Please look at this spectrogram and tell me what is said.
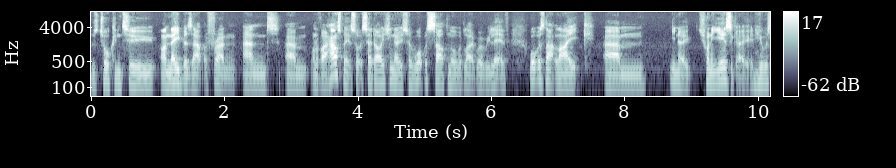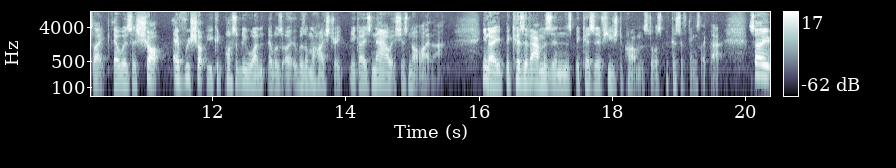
was talking to our neighbours out the front, and um, one of our housemates sort of said, "Oh, you know, so what was South Norwood like where we live? What was that like, um, you know, 20 years ago?" And he was like, "There was a shop, every shop you could possibly want. There was it was on the high street." He goes, "Now it's just not like that." You know, because of Amazons, because of huge department stores, because of things like that. So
